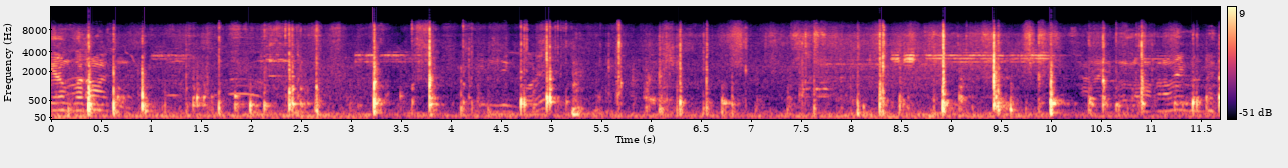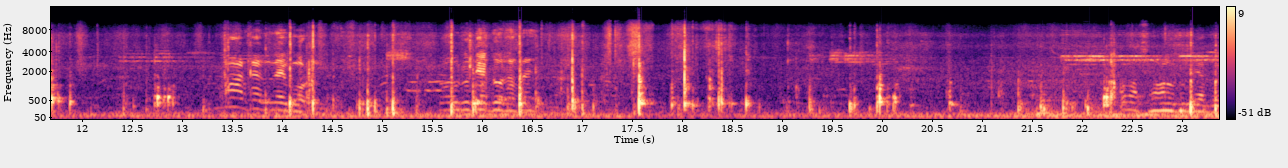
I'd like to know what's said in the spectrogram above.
এরকম কথা Vamos, vamos, vamos.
